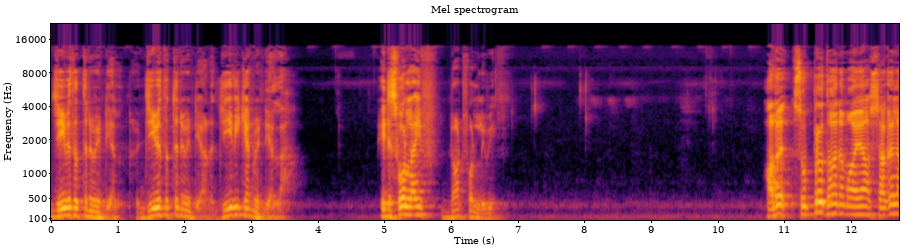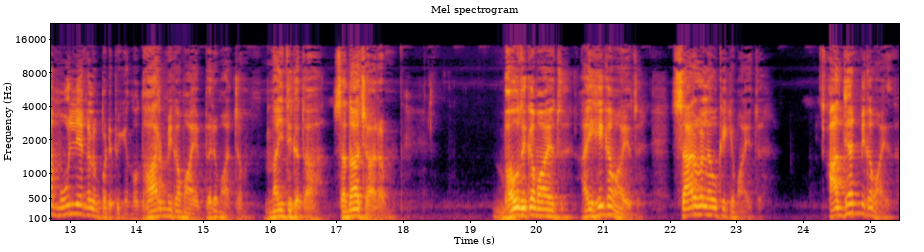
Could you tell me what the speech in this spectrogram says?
ജീവിതത്തിന് വേണ്ടിയല്ല. ജീവിതത്തിന് വേണ്ടിയാണ്. ജീവിക്കാൻ വേണ്ടിയല്ല. It is for life not for living അത് സുപ്രധാനമായ സകല മൂല്യങ്ങളും പഠിപ്പിക്കുന്നു. ധാർമ്മികമായ പെരുമാറ്റം നൈതികത സദാചാരം. ഭൗതികമായത് ഐഹികമായത് സാർവലൗകികമായത് ആധ്യാത്മികമായത്.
